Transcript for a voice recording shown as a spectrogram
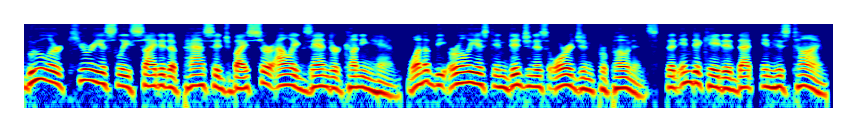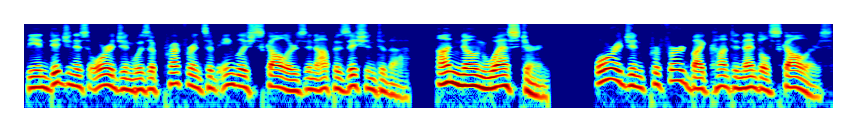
Buhler curiously cited a passage by Sir Alexander Cunningham, one of the earliest indigenous origin proponents, that indicated that, in his time, the indigenous origin was a preference of English scholars in opposition to the unknown Western origin preferred by continental scholars.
